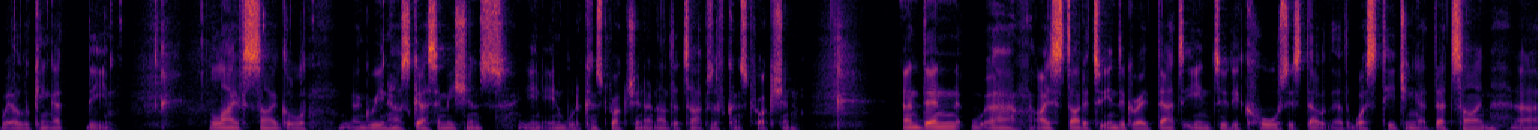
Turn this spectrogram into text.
were looking at the life cycle greenhouse gas emissions in, in wood construction and other types of construction. And then uh, I started to integrate that into the courses that, that I was teaching at that time, uh,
